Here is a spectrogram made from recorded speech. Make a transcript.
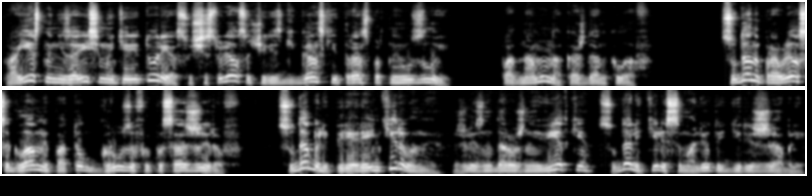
проезд на независимые территории осуществлялся через гигантские транспортные узлы, по одному на каждый анклав. Сюда направлялся главный поток грузов и пассажиров – Сюда были переориентированы железнодорожные ветки, сюда летели самолеты и дирижабли.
